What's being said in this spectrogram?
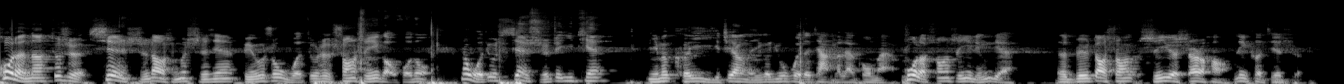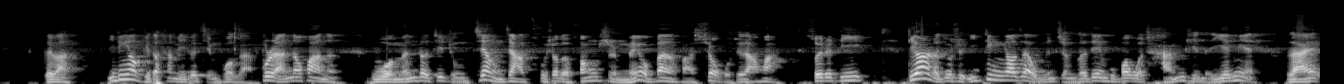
或者呢，就是限时到什么时间？比如说我就是双十一搞活动，那我就限时这一天，你们可以以这样的一个优惠的价格来购买。过了双十一零点，呃，比如到双十一月十二号立刻截止，对吧？一定要给到他们一个紧迫感，不然的话呢，我们的这种降价促销的方式没有办法效果最大化。所以这第一，第二呢，就是一定要在我们整个店铺包括产品的页面来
